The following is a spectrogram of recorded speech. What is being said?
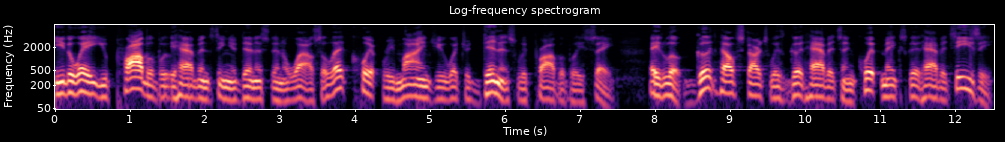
Either way, you probably haven't seen your dentist in a while. So let Quip remind you what your dentist would probably say. Hey, look, good health starts with good habits, and Quip makes good habits easy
